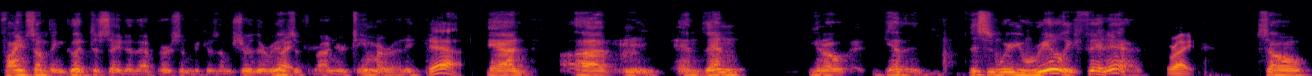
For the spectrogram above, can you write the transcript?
Find something good to say to that person because I'm sure there is Right. if they're on your team already. yeah, And uh, and then you know, get this is where you really fit in. right. So,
